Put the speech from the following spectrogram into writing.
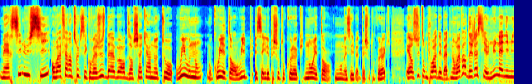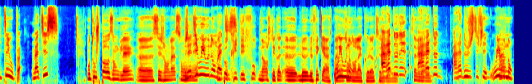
Merci Lucie. On va faire un truc, c'est qu'on va juste d'abord dire chacun à notre tour oui ou non. Donc oui étant oui, essaye de pécho ton coloc, non étant non, n'essaye pas de pécho ton coloc. Et ensuite on pourra débattre. Mais on va voir déjà s'il y a une unanimité ou pas. Mathis? On touche pas aux Anglais, euh, ces gens-là sont. J'ai dit oui ou non Mathis. Hypocrite et fourbe. Non, je déconne. Euh, le, le fait qu'elle reste pas Oui ou longtemps dans la coloc, ça veut Arrête, dire de, oui. Ça veut dire arrête, de, arrête de justifier. Oui Ah. ou non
